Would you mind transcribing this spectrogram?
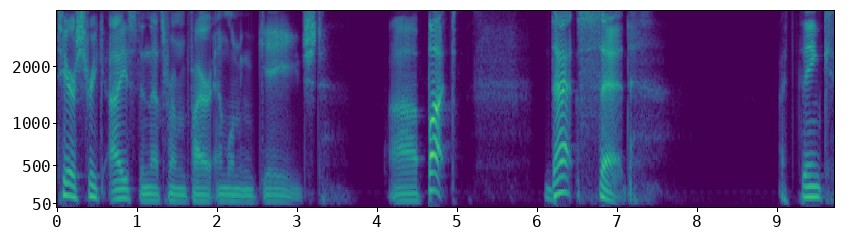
Tear Streak Iced, and that's from Fire Emblem Engaged. Uh, but that said, I think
